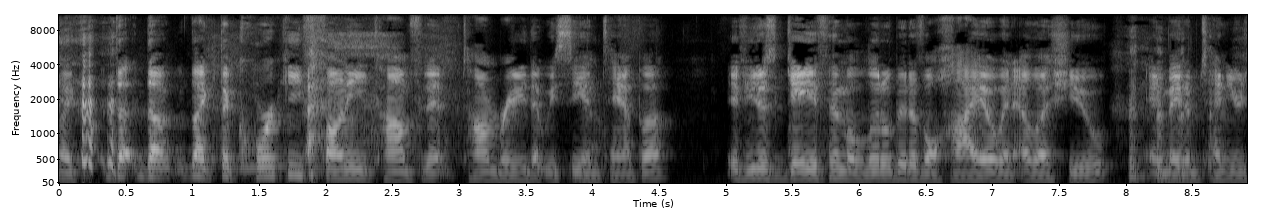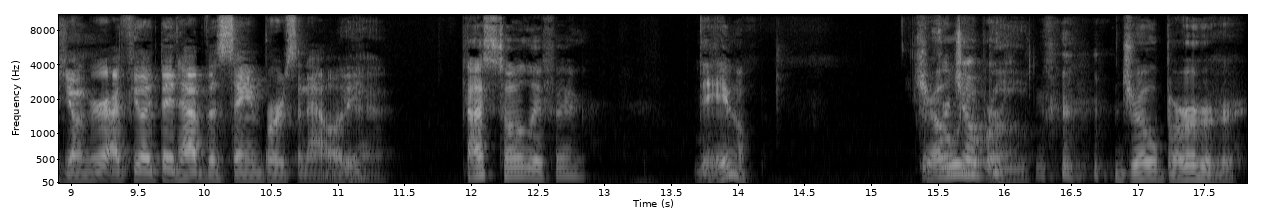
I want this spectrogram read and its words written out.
Like the, the like the quirky, funny, confident Tom Brady that we see in Tampa. If you just gave him a little bit of Ohio and LSU and made him ten years younger, I feel like they'd have the same personality. yeah. That's totally fair. Damn. Good for Joe Burrow. Joe Burr.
